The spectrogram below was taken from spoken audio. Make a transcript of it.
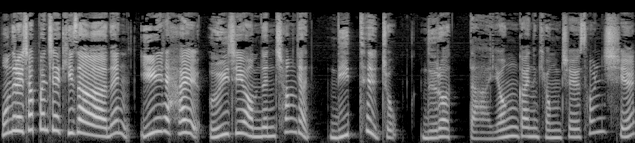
오늘의 첫 번째 기사는 일할 의지 없는 청년 니트 족 늘었다. 연간 경제 손실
